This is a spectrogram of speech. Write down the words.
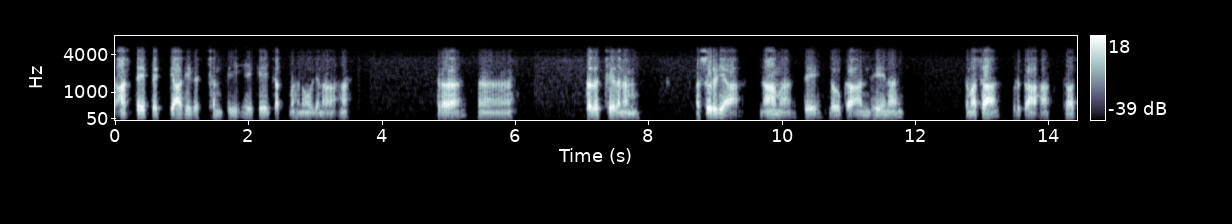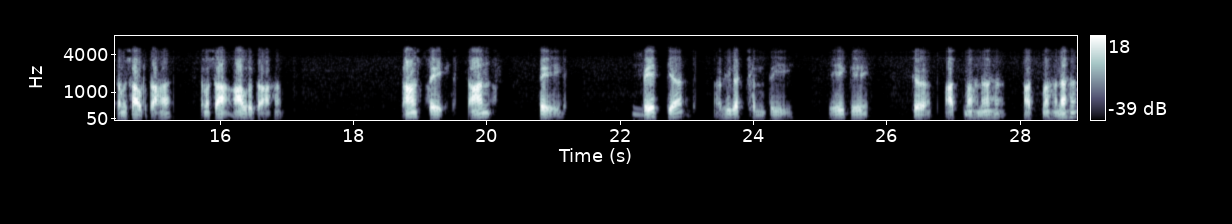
तास्ते प्रत्याभिगच्छन्ति एके चात्महनो जनाः। तत्र तदच्छेदनम् असुर्या नाम ते लोका अन्धेन तमसा वृताः अथवा तमसावृताः तमसा आवृताः। तांस्ते तान् ते प्रेत्य अभिगच्छन्ति एके च आत्महनः आत्महनः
